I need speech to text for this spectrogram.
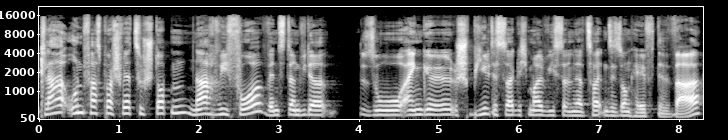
Klar, unfassbar schwer zu stoppen, nach wie vor, wenn es dann wieder so eingespielt ist, sage ich mal, wie es dann in der zweiten Saisonhälfte war.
